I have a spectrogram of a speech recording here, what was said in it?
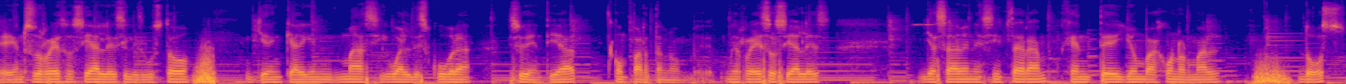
eh, en sus redes sociales si les gustó quieren que alguien más igual descubra su identidad, compártanlo. Mis redes sociales, ya saben, es Instagram, gente-normal 2.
